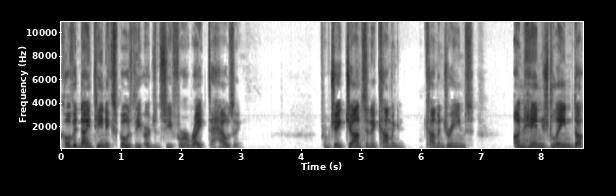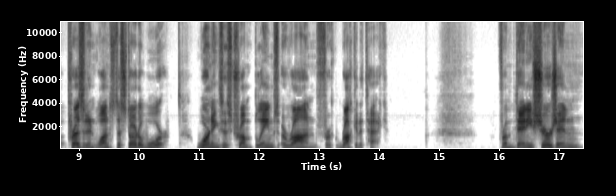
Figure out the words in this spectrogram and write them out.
COVID 19 exposed the urgency for a right to housing. From Jake Johnson at Common, Common Dreams, unhinged lame duck president wants to start a war. Warnings as Trump blames Iran for rocket attack. From Danny Sjursen,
